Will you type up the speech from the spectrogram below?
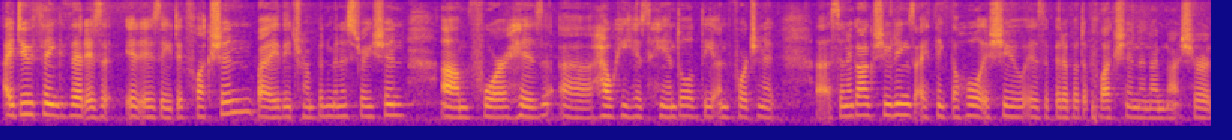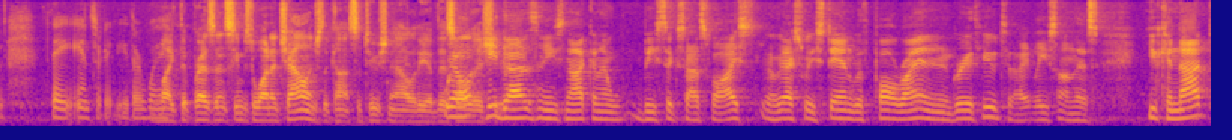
I do think that is it is a deflection by the Trump administration um, for his uh, how he has handled the unfortunate uh, synagogue shootings. I think the whole issue is a bit of a deflection, and I'm not sure they answered it either way. Like the president seems to want to challenge the constitutionality of this well, whole issue. he does, and he's not going to be successful. I actually stand with Paul Ryan and agree with you tonight, Lisa, on this. You cannot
